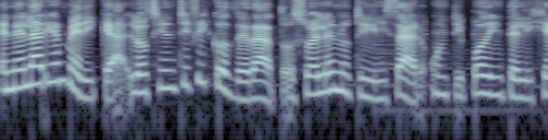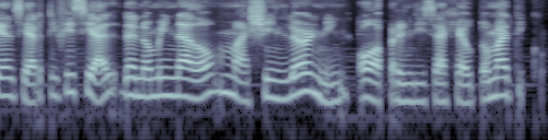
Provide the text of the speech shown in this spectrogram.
En el área médica, los científicos de datos suelen utilizar un tipo de inteligencia artificial denominado Machine Learning o aprendizaje automático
